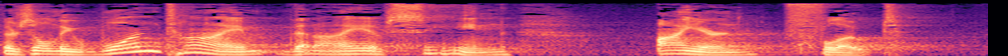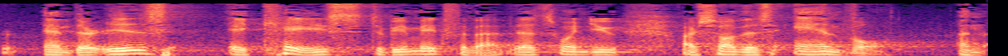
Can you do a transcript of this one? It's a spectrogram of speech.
There's only one time that I have seen iron float. And there is a case to be made for that. That's when you, I saw this anvil, an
